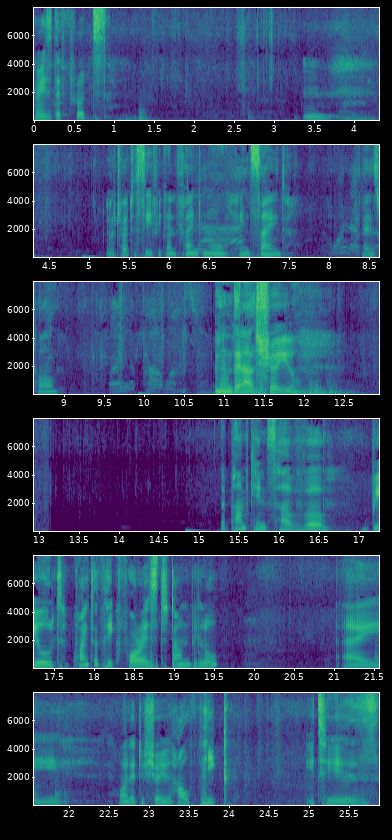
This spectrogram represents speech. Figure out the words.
Here is the fruits. Mm. We'll try to see if we can find more inside as well. And then I'll show you. The pumpkins have uh, built quite a thick forest down below. I wanted to show you how thick it is.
